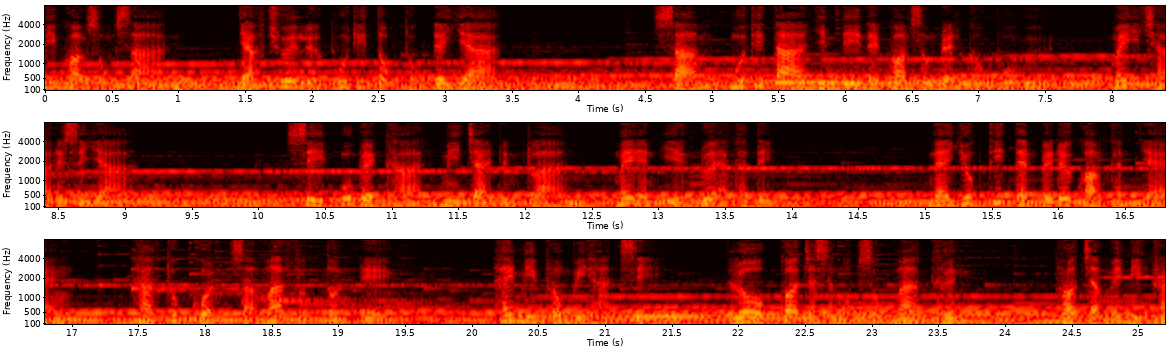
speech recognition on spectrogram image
มีความสงสาร อยากช่วยเหลือผู้ที่ตกทุกข์ได้ยาก 3. มุทิตายินดีในความสำเร็จของผู้อื่น ไม่อิจฉาริษยา 4. อุเบกขา มีใจเป็นกลาง ไม่เอ็นเอียงด้วยอคติ ในยุคที่เต็มไปด้วยความขัดแย้ง หากทุกคนสามารถฝึกตนเอง ให้มีพรหมวิหารสี่โลกก็จะสงบสุขมากขึ้น เพราะจะไม่มีใคร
